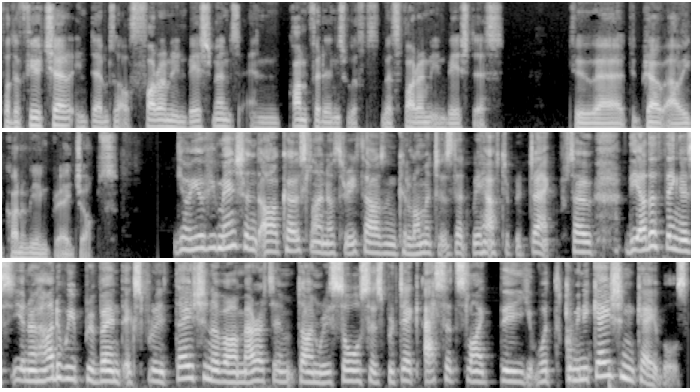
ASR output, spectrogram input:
for the future in terms of foreign investments and confidence with, with foreign investors to uh, to grow our economy and create jobs. Yeah, you've mentioned our coastline of 3,000 kilometers that we have to protect. So the other thing is, you know, how do we prevent exploitation of our maritime resources, protect assets like the what communication cables,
